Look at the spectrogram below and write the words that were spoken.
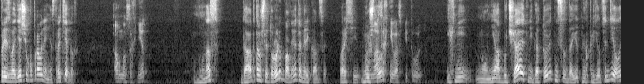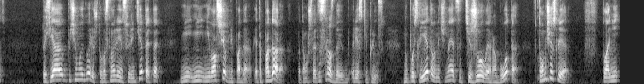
производящих управление, стратегов. А у нас их нет? У нас да, потому что эту роль выполняют американцы в России. Ну, у что? нас их не воспитывают. Их не, ну, не обучают, не готовят, не создают, но их придется делать. То есть я почему и говорю, что восстановление суверенитета это не, не, не волшебный подарок, это подарок, потому что это сразу дает резкий плюс. Но после этого начинается тяжелая работа, в том числе в плане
